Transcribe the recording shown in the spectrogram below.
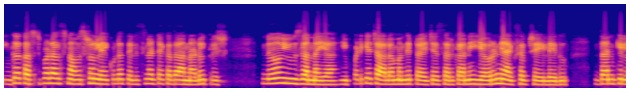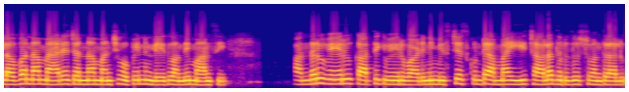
ఇంకా కష్టపడాల్సిన అవసరం లేకుండా తెలిసినట్టే కదా అన్నాడు క్రిష్. నో యూజ్ అన్నయ్య. ఇప్పటికే చాలామంది ట్రై చేశారు కానీ ఎవరిని యాక్సెప్ట్ చేయలేదు. దానికి లవ్ అన్నా మ్యారేజ్ అన్నా మంచి ఒపీనియన్ లేదు అంది మాన్సి. అందరూ వేరు కార్తీక్ వేరు. వాడిని మిస్ చేసుకుంటే అమ్మాయి చాలా దురదృష్టవంతురాలు.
